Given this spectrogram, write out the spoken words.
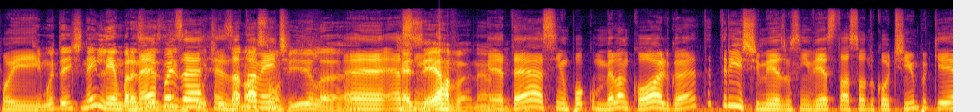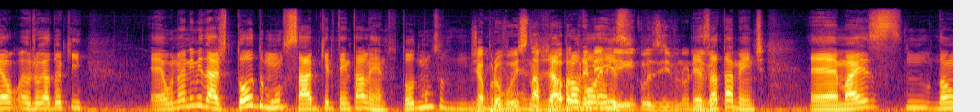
foi... Que muita gente nem lembra, às né? vezes, pois né? é, tá exatamente. Tá Villa, é, é, assim, reserva, né? É até, assim, um pouco melancólico, é até triste mesmo, assim, ver a situação do Coutinho, porque é um, é um jogador que é unanimidade. Todo mundo sabe que ele tem talento. Todo mundo... Já provou isso na já própria Premier League, isso. inclusive, no Exatamente. É, mas não,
